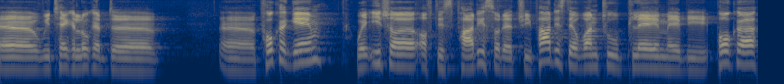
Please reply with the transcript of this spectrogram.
uh, we take a look at the uh, poker game where each of these parties, so there are three parties, they want to play maybe poker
